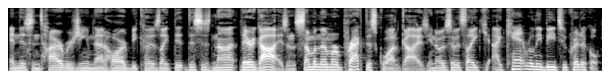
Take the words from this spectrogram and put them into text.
and this entire regime that hard because, like, th- this is not their guys. And some of them are practice squad guys, you know, so it's like I can't really be too critical.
